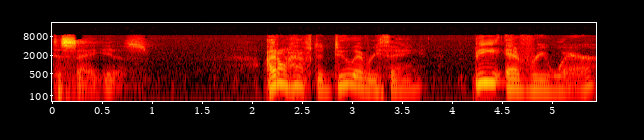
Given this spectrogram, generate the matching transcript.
to say is, I don't have to do everything, be everywhere,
